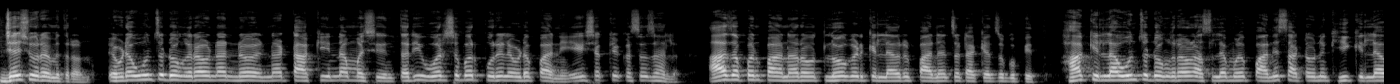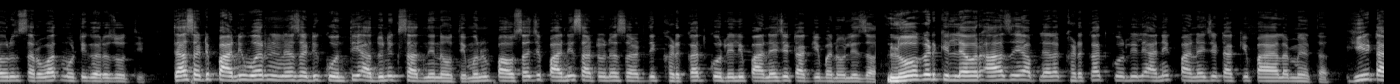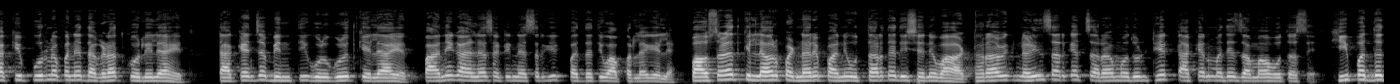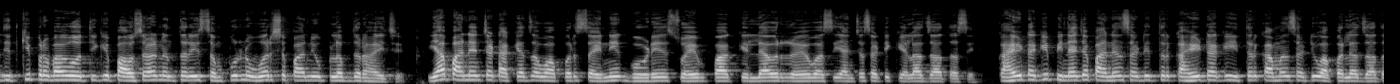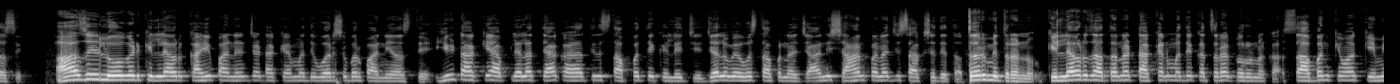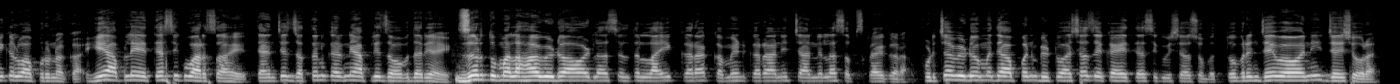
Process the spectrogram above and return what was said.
जय शिवराय मित्रांनो. एवढ्या उंच डोंगरावर ना नळ ना टाकी ना मशीन तरी वर्षभर पुरेल एवढं पाणी. हे शक्य कसं झालं? आज आपण पाहणार आहोत लोहगड किल्ल्यावरील पाण्याचं टाक्याचं गुपित. हा किल्ला उंच डोंगरावर असल्यामुळे पाणी साठवणूक ही किल्ल्यावरून सर्वात मोठी गरज होती. त्यासाठी पाणी वर नेण्यासाठी कोणतीही आधुनिक साधने नव्हती. म्हणून पावसाचे पाणी साठवण्यासाठी खडकात कोरलेली पाण्याची टाकी बनवली जात. लोहगड किल्ल्यावर आजही आपल्याला खडकात कोरलेली अनेक पाण्याची टाकी पाहायला मिळतात. ही टाकी पूर्णपणे दगडात कोरलेली आहेत. टाक्यांच्या भिंती गुळगुळीत केल्या आहेत. पाणी गाळण्यासाठी नैसर्गिक पद्धती वापरल्या गेल्या. पावसाळ्यात किल्ल्यावर पडणारे पाणी उतारत्या दिशेने वाहत ठराविक नळींसारख्या चरामधून थेट टाक्यांमध्ये जमा होत असे. ही पद्धत इतकी प्रभावी होती की पावसाळ्यानंतरही संपूर्ण वर्ष पाणी उपलब्ध राहायचे. या पाण्याच्या टाक्याचा वापर सैनिक घोडे स्वयंपाक किल्ल्यावर रहिवासी यांच्यासाठी केला जात असे. काही टाकी पिण्याच्या पाण्यासाठी तर काही टाकी इतर कामांसाठी वापरल्या जात असे. आजही लोहगड किल्ल्यावर काही पाण्याच्या टाक्यामध्ये वर्षभर पाणी असते. ही टाकी आपल्याला त्या काळातील स्थापत्य कलेची जल व्यवस्थापनाची आणि शहाणपणाची साक्ष देतात. तर मित्रांनो किल्ल्यावर जाताना टाक्यांमध्ये कचरा करू नका साबण किंवा केमिकल वापरू नका. हे आपले ऐतिहासिक वारसा आहे. त्यांचे जतन करणे आपली जबाबदारी आहे. जर तुम्हाला हा व्हिडिओ आवडला असेल तर लाईक करा कमेंट करा आणि चॅनलला सबस्क्राईब करा. पुढच्या व्हिडिओमध्ये आपण भेटू अशाच एका ऐतिहासिक विषयासोबत. तोपर्यंत जय भवानी जय शिवराय.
